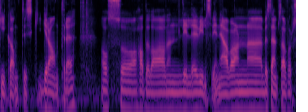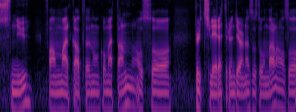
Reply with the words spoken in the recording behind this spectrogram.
gigantisk grantre. Og så hadde da den lille villsvinjævelen eh, bestemt seg for å snu, for han merka at noen kom etter han. Og så plutselig rett rundt hjørnet så sto han der, og så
